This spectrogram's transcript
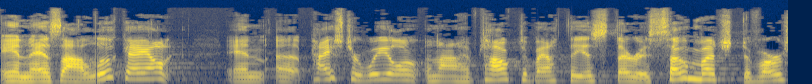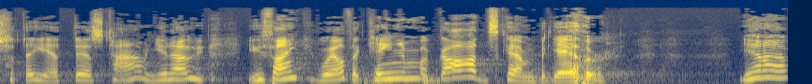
And as I look out, and uh, Pastor Will and I have talked about this, there is so much diversity at this time. You know, you think, well, the kingdom of God's come together. You know,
